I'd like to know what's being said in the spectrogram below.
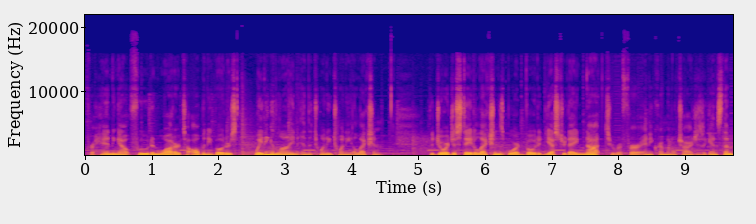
for handing out food and water to Albany voters waiting in line in the 2020 election. The Georgia State Elections Board voted yesterday not to refer any criminal charges against them.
